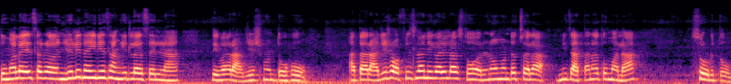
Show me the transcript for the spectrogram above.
तुम्हाला हे सगळं अंजली ताईने सांगितलं असेल ना? तेव्हा राजेश म्हणतो हो. आता राजेश ऑफिसला निघालेला असतो. अर्णव म्हणतो चला मी जाताना तुम्हाला सोडतो.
